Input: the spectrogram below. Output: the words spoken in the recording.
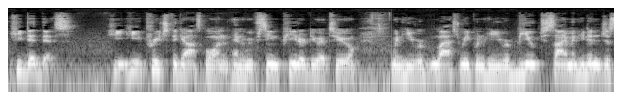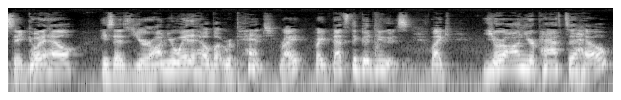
he did this. He, he preached the gospel, and, and we've seen Peter do it too. When he re- last week, when he rebuked Simon, he didn't just say, Go to hell. He says, You're on your way to hell, but repent, right? Right? That's the good news. Like, you're on your path to hell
